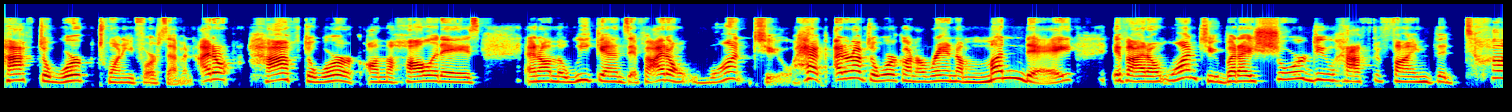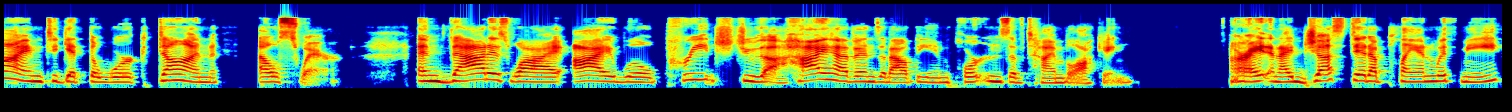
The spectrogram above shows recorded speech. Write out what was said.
have to work 24 7. I don't have to work on the holidays and on the weekends if I don't want to. Heck, I don't have to work on a random Monday if I don't want to, but I sure do have to find the time to get the work done elsewhere. And that is why I will preach to the high heavens about the importance of time blocking. All right. And I just did a plan with me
